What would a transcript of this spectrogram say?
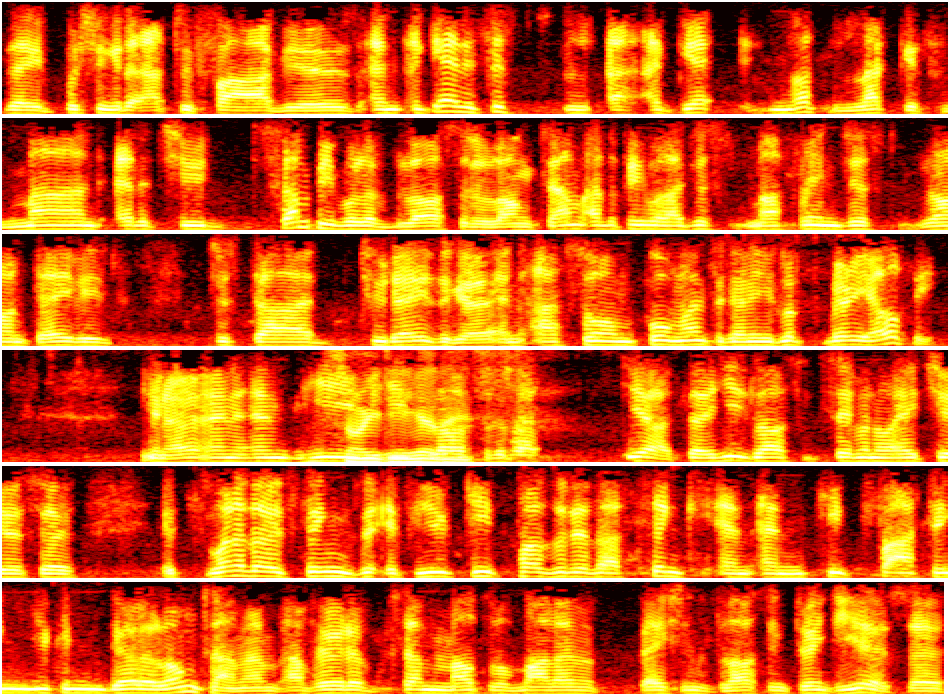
they pushing it out to five years. And again, it's just I, I get not luck, it's mind, attitude. Some people have lasted a long time. Other people, I just my friend just Ron Davies just died two days ago, and I saw him four months ago, and he looked very healthy. You know, and and he Sorry to he's hear that. lasted about yeah, so he's lasted seven or eight years. So it's one of those things that if you keep positive, I think, and, and keep fighting, you can go a long time. I'm, I've heard of some multiple myeloma patients lasting 20 years. So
